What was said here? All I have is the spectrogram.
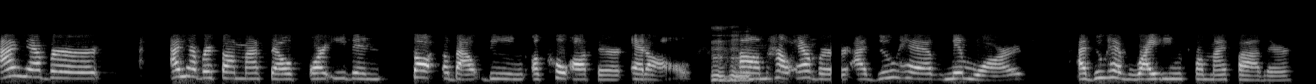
I never, I never saw myself or even thought about being a co-author at all. Mhm. Um, however, I do have memoirs. I do have writings from my father.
